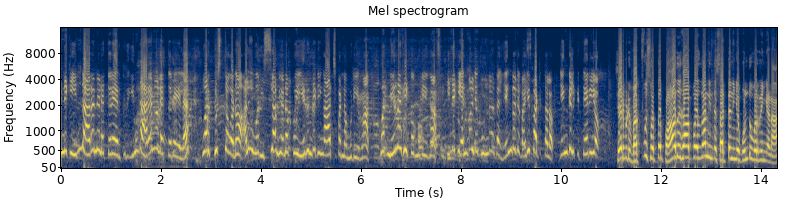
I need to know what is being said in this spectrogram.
இன்னைக்கு இந்த அறநிலைத்துறை இருக்குது. இந்த அறநிலைத்துறையில ஒரு கிறிஸ்தவனோ அல்லது ஒரு இஸ்லாமியனோ போய் இருந்து நீங்க ஆட்சி பண்ண முடியுமா? ஒரு நிர்வகிக்க முடியுமா? இன்னைக்கு எங்களுடைய முன்னோர்கள் எங்களுடைய வழிபாட்டு தளம் எங்களுக்கு தெரியும். சரி இப்படி வக்ஃபு சொத்தை பாதுகாப்பது தான் இந்த சட்டம் நீங்க கொண்டு வர்றீங்கன்னா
